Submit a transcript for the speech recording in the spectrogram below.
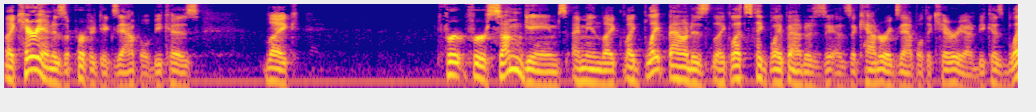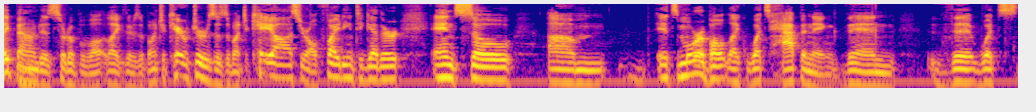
Like Carrion is a perfect example because, like for for some games, I mean, like like Blightbound is like let's take Blightbound as, as a counter example to Carrion because Blightbound is sort of about like there's a bunch of characters, there's a bunch of chaos, you're all fighting together, and so um, it's more about like what's happening than the what's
